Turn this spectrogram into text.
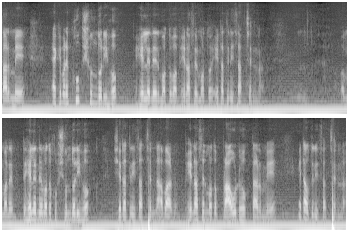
তার মেয়ে একেবারে খুব সুন্দরী হোক, হেলেনের মতো বা ভেনাসের মতো, এটা তিনি চাচ্ছেন না। মানে হেলেনের মতো খুব সুন্দরী হোক, সেটা তিনি চাচ্ছেন না। আবার ভেনাসের মতো প্রাউড হোক তার মেয়ে, এটাও তিনি চাচ্ছেন না।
